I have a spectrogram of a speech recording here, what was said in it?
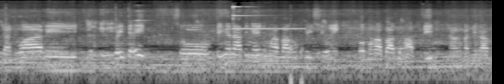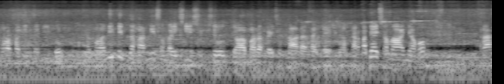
January 28. So, tingnan natin ngayon yung mga bagong presyo o mga bagong update ng kanilang mga paninda dito. Yung mga native na karne sa may sisig so uh, barangay sa Tana kay Tara kabiyay, samahan niyo ako. Tara.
